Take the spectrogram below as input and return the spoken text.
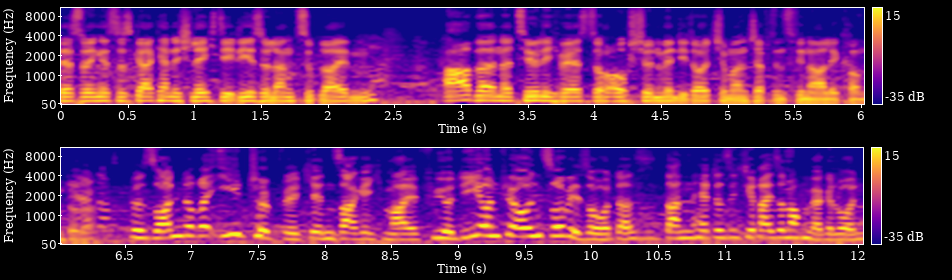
Deswegen ist es gar keine schlechte Idee, so lang zu bleiben. Aber natürlich wäre es doch auch schön, wenn die deutsche Mannschaft ins Finale kommt, oder? Das besondere i-Tüpfelchen, sage ich mal, für die und für uns sowieso. Das, dann hätte sich die Reise noch mehr gelohnt.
